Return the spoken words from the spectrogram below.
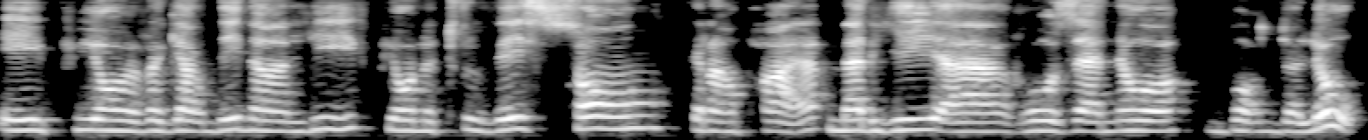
et puis on a regardé dans le livre, puis on a trouvé son grand-père marié à Rosanna Bordelot.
